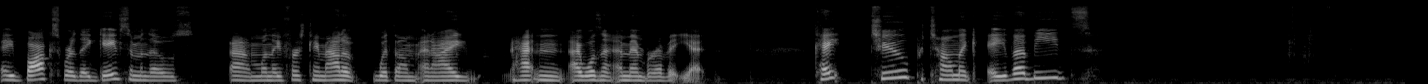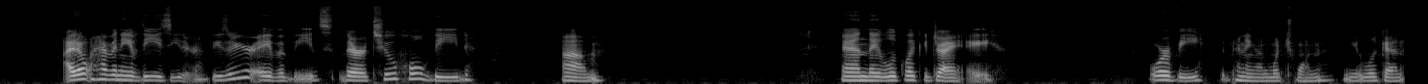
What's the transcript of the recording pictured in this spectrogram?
a box where they gave some of those um, when they first came out of with them. And I hadn't, I wasn't a member of it yet. Okay, two Potomac Ava beads. I don't have any of these either. These are your Ava beads. They're a two hole bead. Um, and they look like a giant A or V, depending on which one you look at.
